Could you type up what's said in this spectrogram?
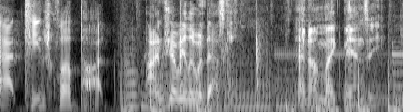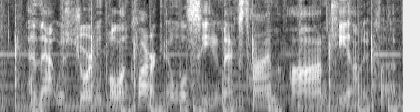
at cageclubpod. I'm Joey Lewandowski, and I'm Mike Manzi. and that was Jordan Pullen Clark, and we'll see you next time on Keanu Club.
